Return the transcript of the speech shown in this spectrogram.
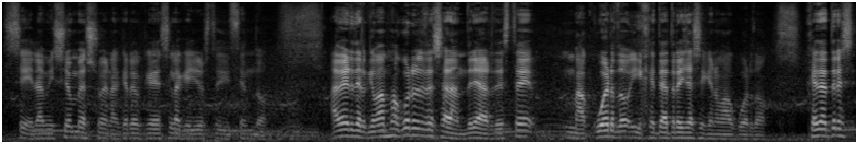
Sí, la misión me suena, creo que es la que yo estoy diciendo. A ver, del que más me acuerdo es de San Andreas. De este me acuerdo y GTA 3 ya sí que no me acuerdo. GTA 3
